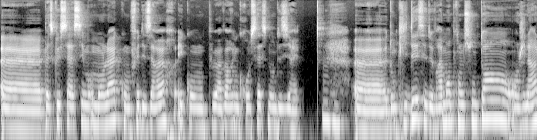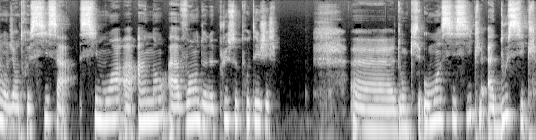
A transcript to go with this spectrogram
parce que c'est à ces moments-là qu'on fait des erreurs et qu'on peut avoir une grossesse non désirée. Mhm. Euh, donc l'idée c'est de vraiment prendre son temps. En général, on dit entre 6 à 6 mois à 1 an avant de ne plus se protéger. Euh, donc au moins 6 cycles à 12 cycles.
